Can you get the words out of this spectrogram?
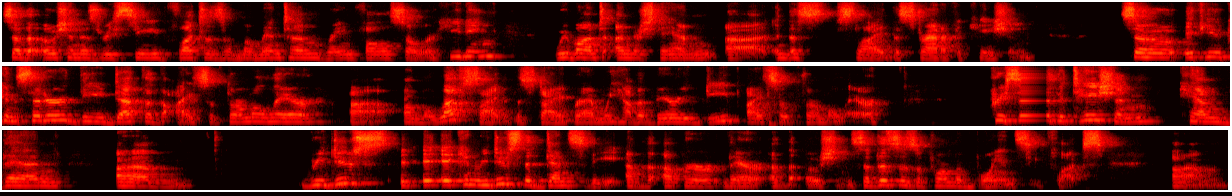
So the ocean has received fluxes of momentum, rainfall, solar heating. We want to understand uh, in this slide, the stratification. So if you consider the depth of the isothermal layer uh, on the left side of this diagram, we have a very deep isothermal layer. Precipitation can then um, reduce, it, it, can reduce the density of the upper layer of the ocean. So this is a form of buoyancy flux. Um,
